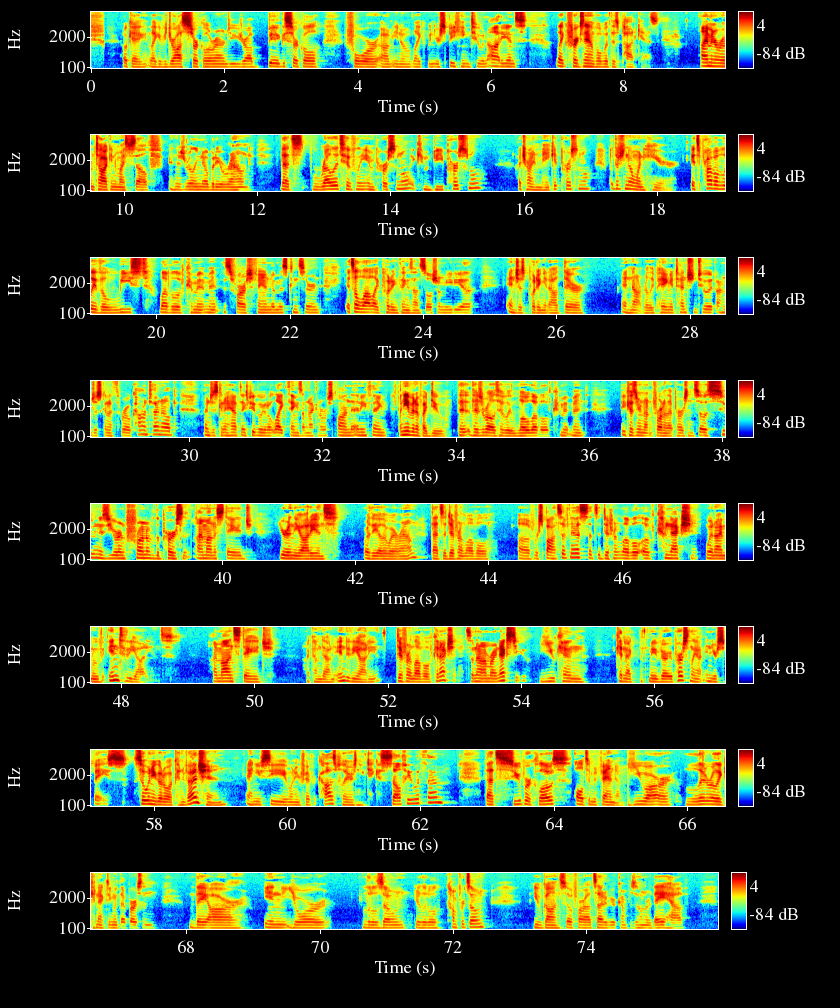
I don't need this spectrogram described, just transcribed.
Okay, like if you draw a circle around you, you draw a big circle for, um, you know, like when you're speaking to an audience. Like, for example, with this podcast, I'm in a room talking to myself and there's really nobody around. That's relatively impersonal. It can be personal. I try and make it personal, but there's no one here. It's probably the least level of commitment as far as fandom is concerned. It's a lot like putting things on social media and just putting it out there and not really paying attention to it. I'm just going to throw content up. I'm just going to have things. People are going to like things. I'm not going to respond to anything. And even if I do, there's a relatively low level of commitment because you're not in front of that person. So as soon as you're in front of the person, I'm on a stage, you're in the audience, or the other way around, that's a different level of responsiveness. That's a different level of connection. When I move into the audience, I'm on stage, I come down into the audience, different level of connection. So now I'm right next to you. You can connect with me very personally. I'm in your space. So when you go to a convention and you see one of your favorite cosplayers and you take a selfie with them, that's super close ultimate fandom you are literally connecting with that person they are in your little zone your little comfort zone you've gone so far outside of your comfort zone or they have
